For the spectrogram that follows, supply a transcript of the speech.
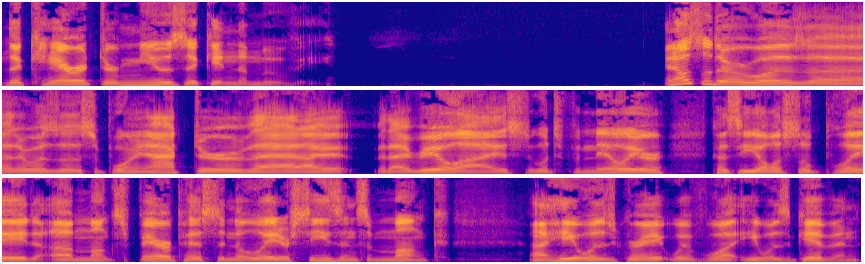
the character music in the movie. And also, there was a, there was a supporting actor that I that I realized looked familiar because he also played a Monk's therapist in the later seasons of Monk. Uh, he was great with what he was given.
